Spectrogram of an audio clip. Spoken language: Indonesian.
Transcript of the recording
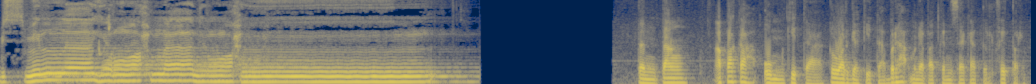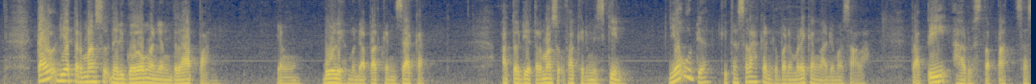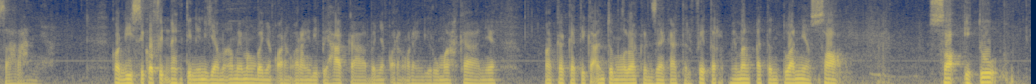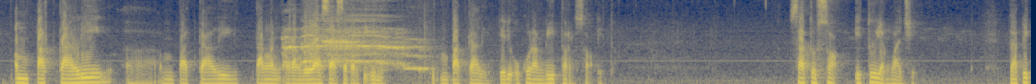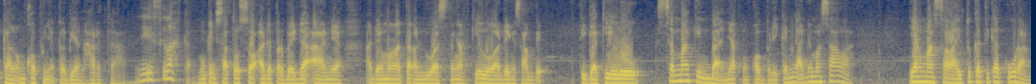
Bismillahirrahmanirrahim. Tentang apakah um kita, keluarga kita berhak mendapatkan zakat fitr. Kalau dia termasuk dari golongan yang delapan Yang boleh mendapatkan zakat Atau dia termasuk fakir miskin Ya udah kita serahkan kepada mereka nggak ada masalah. Tapi harus tepat sasarannya. Kondisi COVID-19 ini jamaah memang banyak orang-orang yang di PHK, banyak orang-orang yang dirumahkan ya. Maka ketika antum mengeluarkan zakatul fitr, memang ketentuannya sok. Sok itu empat kali uh, empat kali tangan orang dewasa seperti ini. Empat kali. Jadi ukuran liter sok itu. Satu sok itu yang wajib tapi kalau engkau punya kelebihan harta ya silahkan. Mungkin satu sok ada perbedaan ya. Ada yang mengatakan dua setengah kilo ada yang sampai tiga kilo. Semakin banyak engkau berikan nggak ada masalah. Yang masalah itu ketika kurang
